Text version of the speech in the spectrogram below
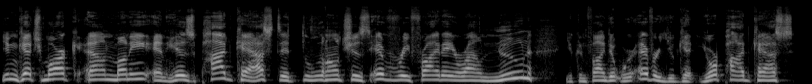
You can catch Mark on Money and his podcast. It launches every Friday around noon. You can find it wherever you get your podcasts,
